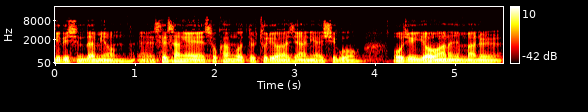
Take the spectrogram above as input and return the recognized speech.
믿으신다면 예, 세상에 속한 것들 두려워하지 아니하시고 오직 여호와 하나님만을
